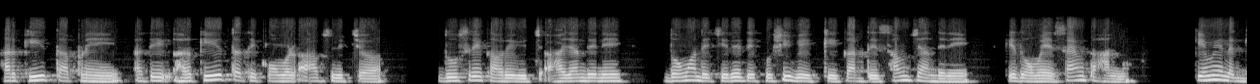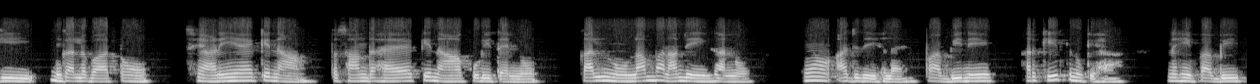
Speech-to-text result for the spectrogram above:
ਹਰਕੀਰਤ ਆਪਣੇ ਅਤੇ ਹਰਕੀਰਤ ਅਤੇ ਕੋਮਲ ਆਪਸ ਵਿੱਚ ਦੂਸਰੇ ਕਮਰੇ ਵਿੱਚ ਆ ਜਾਂਦੇ ਨੇ ਦੋਵਾਂ ਦੇ ਚਿਹਰੇ ਤੇ ਖੁਸ਼ੀ ਵੇਖ ਕੇ ਘਰ ਦੇ ਸਮਝ ਜਾਂਦੇ ਨੇ ਕਿ ਦੋਵੇਂ ਸਹਿਮਤ ਹਨ। ਕਿਵੇਂ ਲੱਗੀ ਗੱਲਬਾਤ ਤੋਂ? ਸਿਆਣੀ ਹੈ ਕਿ ਨਾ? ਪਸੰਦ ਹੈ ਕਿ ਨਾ ਕੁੜੀ ਤੈਨੂੰ? ਕੱਲ ਨੂੰ ਲਾਂਭਾ ਨਾ ਦੇਈ ਸਾਨੂੰ? ਹੁਣ ਅੱਜ ਦੇਖ ਲੈ, ਭਾਬੀ ਨੇ ਹਰਕੀਰਤ ਨੂੰ ਕਿਹਾ। ਨਹੀਂ ਭਾਬੀ,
